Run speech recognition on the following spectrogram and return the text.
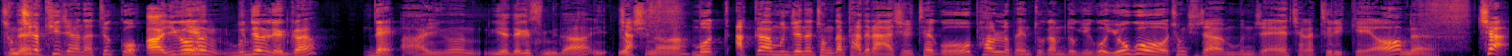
청취자 네. 퀴즈 하나 듣고. 아, 이거는 예. 문제를 낼까요? 네. 아, 이건 예, 내겠습니다. 이- 자, 역시나. 뭐 아까 문제는 정답 다들 아실 테고 파울로 벤투 감독이고 요거 청취자 문제 제가 드릴게요. 네. 자,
